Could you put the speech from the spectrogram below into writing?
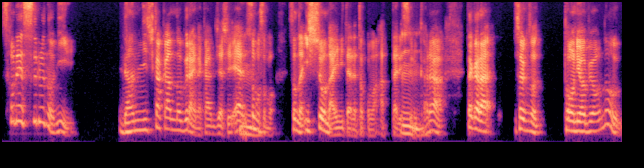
それするのに何日かかんのぐらいな感じだし、うん。そもそもそんな一生ないみたいなとこもあったりするから、だから、それこそ糖尿病の、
